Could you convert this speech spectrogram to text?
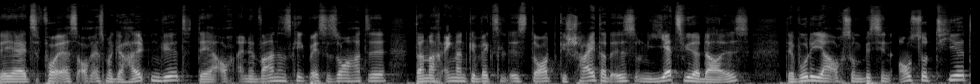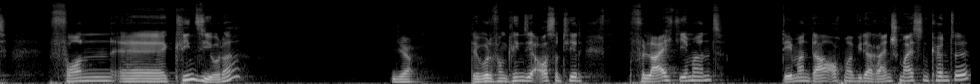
der ja jetzt vorerst auch erstmal gehalten wird, der auch eine Wahnsinns-Kickbase-Saison hatte, dann nach England gewechselt ist, dort gescheitert ist und jetzt wieder da ist. Der wurde ja auch so ein bisschen aussortiert von äh, Cleansey, oder? Ja. Der wurde von Cleansey aussortiert. Vielleicht jemand, den man da auch mal wieder reinschmeißen könnte.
